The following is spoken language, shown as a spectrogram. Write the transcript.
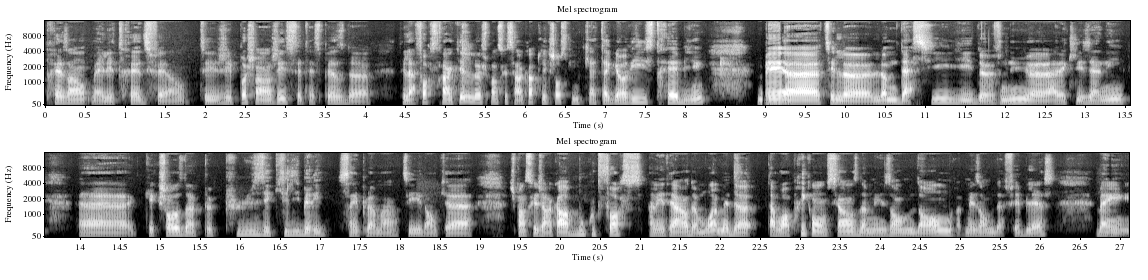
présente, mais elle est très différente. Tu sais, j'ai pas changé cette espèce de. la force tranquille, là, je pense que c'est encore quelque chose qui me catégorise très bien. Mais, mm-hmm. euh, tu sais, l'homme d'acier, il est devenu, euh, avec les années, euh, quelque chose d'un peu plus équilibré, simplement. Donc, euh, je pense que j'ai encore beaucoup de force à l'intérieur de moi, mais d'avoir pris conscience de mes zones d'ombre, mes zones de faiblesse, ben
